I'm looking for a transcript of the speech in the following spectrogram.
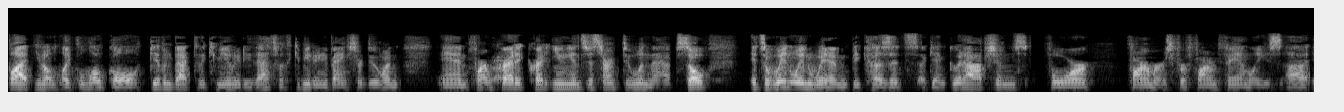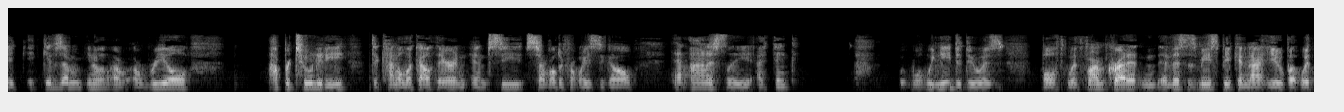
But, you know, like local, giving back to the community, that's what the community banks are doing. And farm credit, credit unions just aren't doing that. So it's a win-win-win because it's, again, good options for farmers, for farm families. Uh, it, it gives them, you know, a, a real opportunity to kind of look out there and, and see several different ways to go. And honestly, I think what we need to do is both with farm credit and, and this is me speaking, not you, but with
